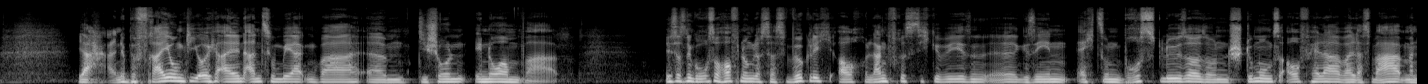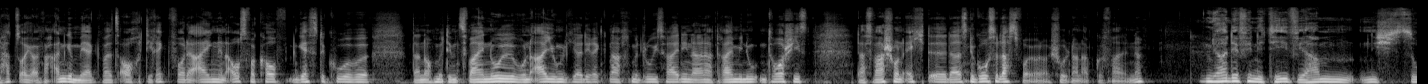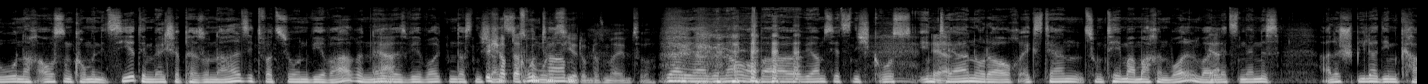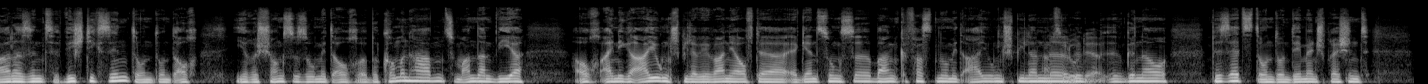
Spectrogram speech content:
ja, eine Befreiung, die euch allen anzumerken war, ähm, die schon enorm war. Ist das eine große Hoffnung, dass das wirklich auch langfristig gewesen äh, gesehen echt so ein Brustlöser, so ein Stimmungsaufheller, weil das war, man hat es euch einfach angemerkt, weil es auch direkt vor der eigenen ausverkauften Gästekurve, dann noch mit dem 2-0, wo ein A-Jugendlicher direkt nach mit Luis Heidiner nach drei Minuten Tor schießt, das war schon echt, äh, da ist eine große Last vor euren Schultern abgefallen, ne? Ja, definitiv. Wir haben nicht so nach außen kommuniziert, in welcher Personalsituation wir waren. Ne? Ja. Also wir wollten das nicht Ich habe das Grund kommuniziert, haben. um das mal eben zu. Ja, ja, genau. Aber wir haben es jetzt nicht groß intern ja. oder auch extern zum Thema machen wollen, weil ja. letzten Endes alle Spieler, die im Kader sind, wichtig sind und, und auch ihre Chance somit auch äh, bekommen haben. Zum anderen wir auch einige A-Jugendspieler. Wir waren ja auf der Ergänzungsbank fast nur mit A-Jugendspielern äh, ja. genau besetzt und, und dementsprechend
